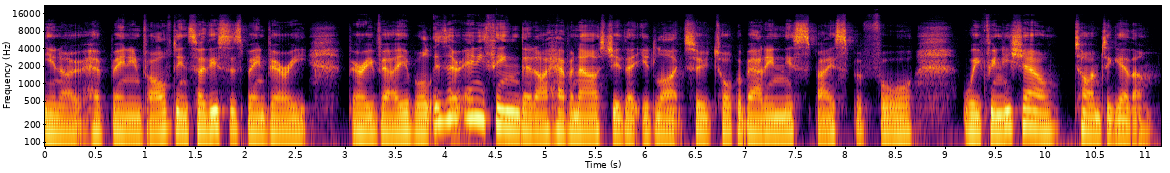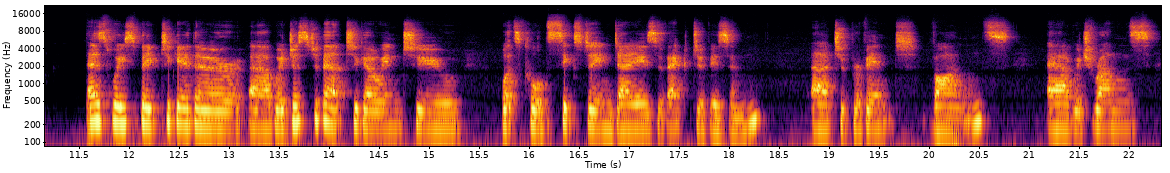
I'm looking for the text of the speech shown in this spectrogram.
you know, have been involved in. So this has been very, very valuable. Is there anything that I haven't asked you that you'd like to talk about in this space before we finish our time together? As we speak together, uh, we're just about to go into what's called 16 days of activism uh, to prevent violence, uh, which runs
